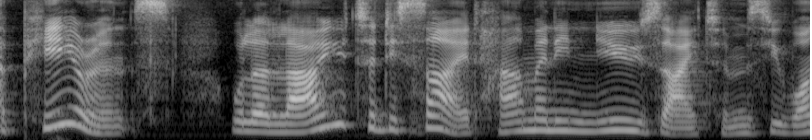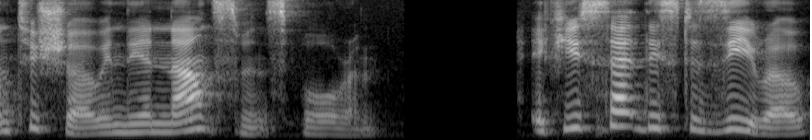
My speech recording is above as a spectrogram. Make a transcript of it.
Appearance will allow you to decide how many news items you want to show in the announcements forum. If you set this to zero,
